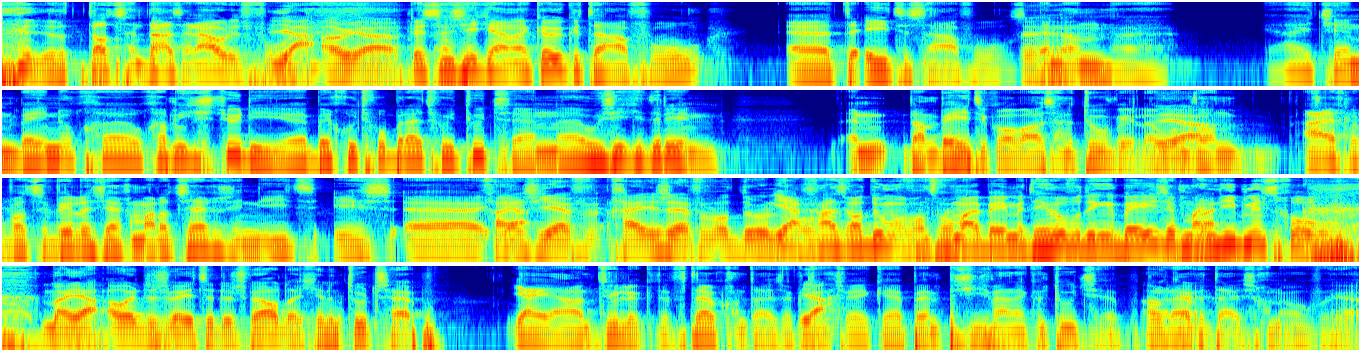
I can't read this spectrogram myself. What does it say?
dat, dat zijn, daar zijn ouders voor. Ja, oh ja. Dus dan zit je aan een keukentafel eh, te eten s'avonds. Ja. En dan... eh, ja, Chen, ben je nog, hoe gaat het met je studie? Ben je goed voorbereid voor je toetsen? En hoe zit je erin? En dan weet ik al waar ze naartoe willen. Ja. Want dan eigenlijk wat ze willen zeggen, maar dat zeggen ze niet, is... eh, Ga je, ja, eens, je even, ga je eens even wat doen? ja, of- gaan ze wel doen. Want voor mij ben je met heel veel dingen bezig, maar, Maar- niet met school. Maar ja, ouders weten dus wel dat je een toets hebt. ja, ja, natuurlijk. Dat vertel ik gewoon thuis. Dat ik Ja. een toetsweek heb en precies waar ik een toets heb. Daar hebben we thuis gewoon over. Ja.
